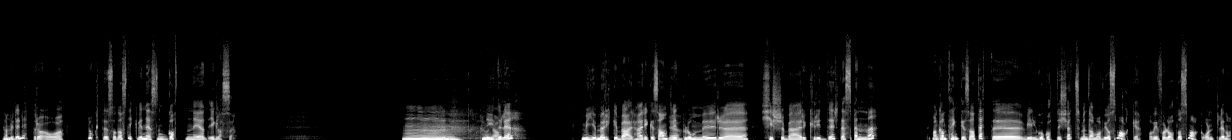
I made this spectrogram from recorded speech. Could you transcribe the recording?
Da mm. blir det lettere å lukte, så da stikker vi nesen godt ned i glasset. Mm, nydelig. Mye mørke bær her, ikke sant? Litt plommer, eh, kirsebær, krydder. Det er spennende. Man kan tenke seg at dette vil gå godt til kjøtt, men da må vi jo smake, og vi får lov til å smake ordentlig nå.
